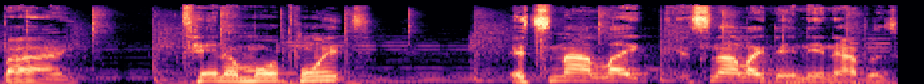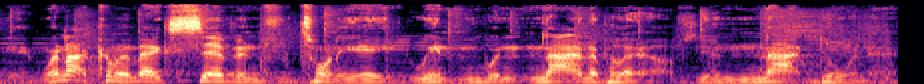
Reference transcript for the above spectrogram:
by 10 or more points, it's not like it's not like the Indianapolis game. We're not coming back seven for 28. We, we're not in the playoffs. You're not doing that.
